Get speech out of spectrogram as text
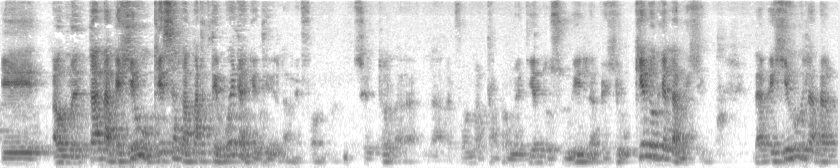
eh, aumentar la PGU, que esa es la parte buena que tiene la reforma, ¿no es cierto? La, la, reforma está prometiendo subir la PGU. ¿Qué es lo que es la PGU? La PGU es la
